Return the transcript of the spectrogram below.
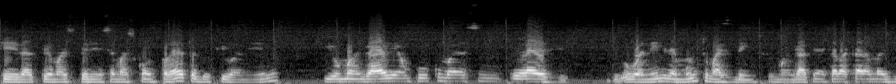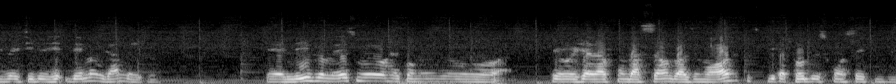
queira ter uma experiência mais completa do que o anime. E o mangá ele é um pouco mais assim, leve. O anime ele é muito mais denso. O mangá tem aquela cara mais divertida de, de mangá mesmo. É, livro mesmo eu recomendo Teologia da Fundação do Asimov, que explica todos os conceitos de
